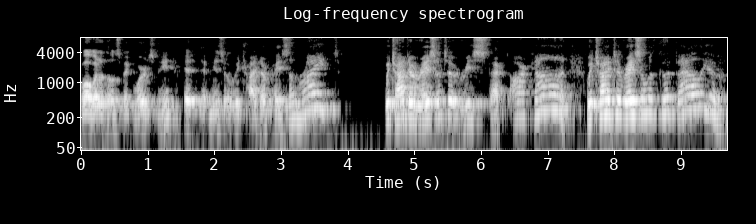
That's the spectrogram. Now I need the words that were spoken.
Well, what do those big words mean? It, it means that we tried to raise them right. We tried to raise them to respect our God. We tried to raise them with good values.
